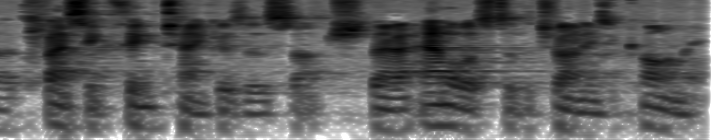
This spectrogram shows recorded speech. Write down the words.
uh, classic think tankers as such. They are analysts of the Chinese economy.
